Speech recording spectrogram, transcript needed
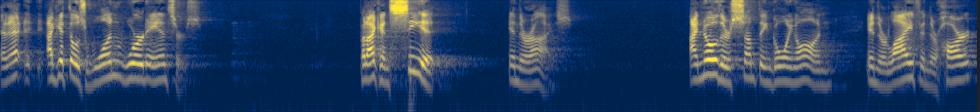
And I get those one word answers. But I can see it in their eyes. I know there's something going on in their life, in their heart.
